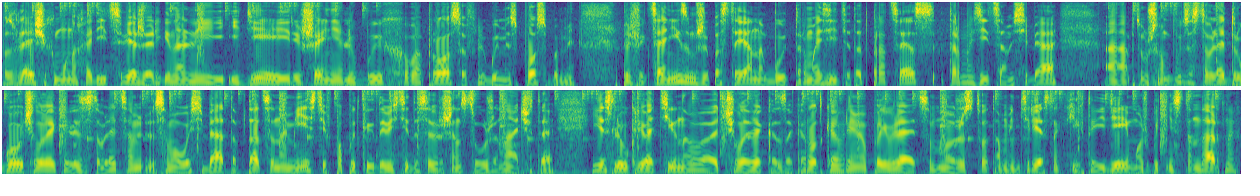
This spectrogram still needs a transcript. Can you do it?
позволяющих ему находить свежие оригинальные идеи и решения любых вопросов любыми способами. Перфекционизм же постоянно будет тормозить этот процесс, тормозить сам себя, а, потому что он будет заставлять другого человека или заставлять сам, самого себя топтаться на месте в попытках довести до совершенства уже начатое. Если у креативного человека за короткое время появляется множество там интересных каких-то идей, может быть нестандартных,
